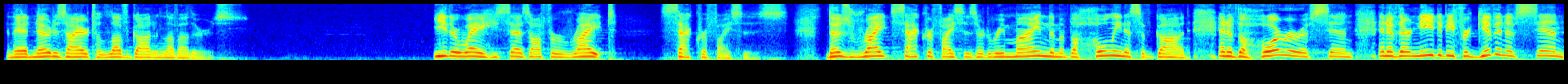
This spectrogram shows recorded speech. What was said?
and they had no desire to love God and love others. Either way, he says, offer right sacrifices. Those right sacrifices are to remind them of the holiness of God and of the horror of sin and of their need to be forgiven of sin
